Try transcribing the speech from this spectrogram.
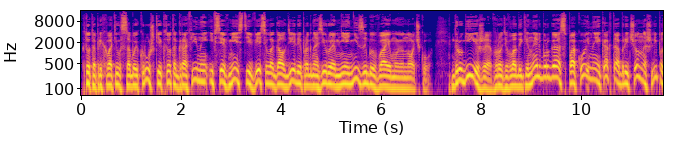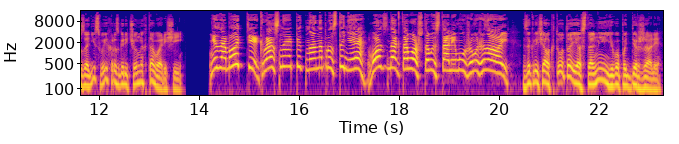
Кто-то прихватил с собой кружки, кто-то графины, и все вместе весело галдели, прогнозируя мне незабываемую ночку. Другие же, вроде владыки Нельбурга, спокойные как-то обреченно шли позади своих разгоряченных товарищей. «Не забудьте, красное пятно на простыне! Вот знак того, что вы стали мужем и женой!» Закричал кто-то, и остальные его поддержали.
